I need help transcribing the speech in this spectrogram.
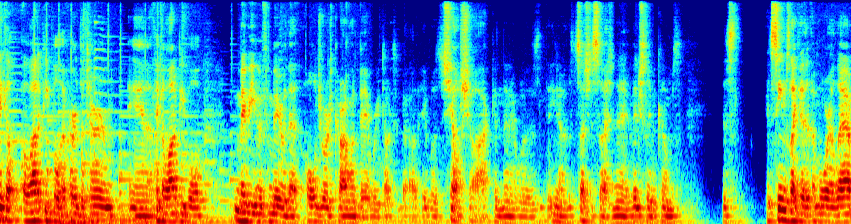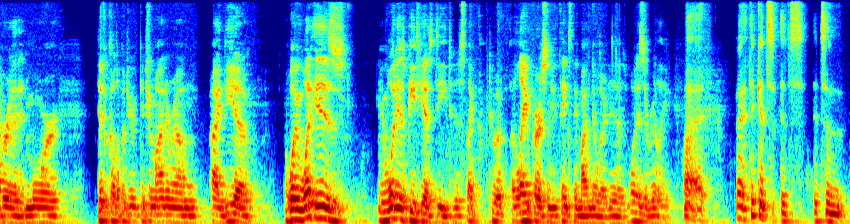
think a, a lot of people have heard the term, and I think a lot of people maybe even familiar with that old George Carlin bit where he talks about it was shell shock, and then it was you know such and such, and then it eventually becomes this. It seems like a, a more elaborate and more difficult to put your, get your mind around idea. I mean, what is I mean, what is PTSD to just like to a, a layperson who thinks they might know what it is? What is it really? Well, I, I think it's it's it's an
